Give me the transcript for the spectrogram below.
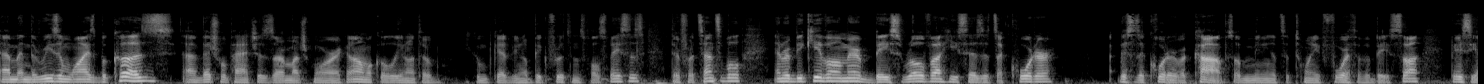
Um, and the reason why is because uh, vegetable patches are much more economical. You know, to you can get you know big fruits in small spaces. Therefore, it's sensible. And Rabbi Kiva Omer base rova, he says it's a quarter. This is a quarter of a kav, so meaning it's a twenty fourth of a base saw, basically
